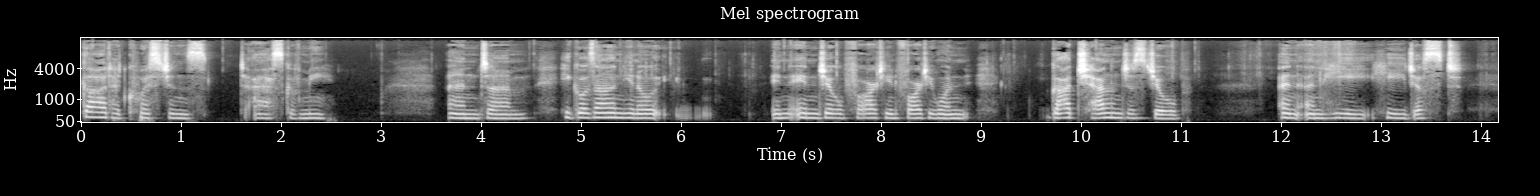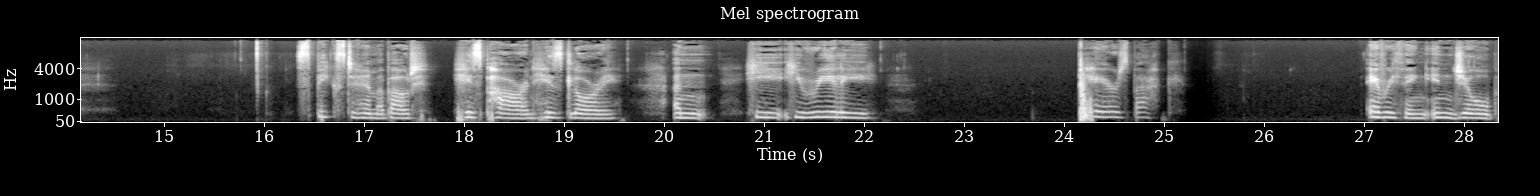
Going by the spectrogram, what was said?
God had questions to ask of me. And um, he goes on, you know, in, in Job 40 and 41, God challenges Job and and he he just speaks to him about his power and his glory. And he he really pares back everything in Job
